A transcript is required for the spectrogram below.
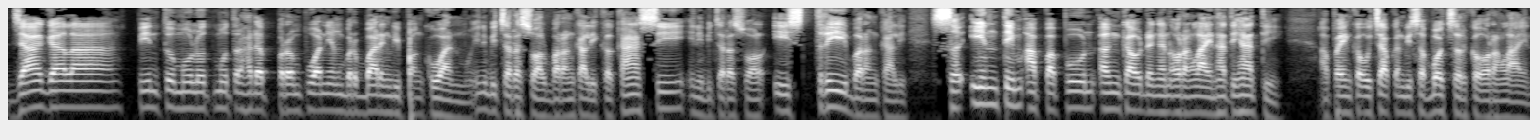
Jagalah pintu mulutmu terhadap perempuan yang berbaring di pangkuanmu. Ini bicara soal barangkali kekasih, ini bicara soal istri barangkali. Seintim apa pun engkau dengan orang lain, hati-hati. Apa yang kau ucapkan bisa bocor ke orang lain.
